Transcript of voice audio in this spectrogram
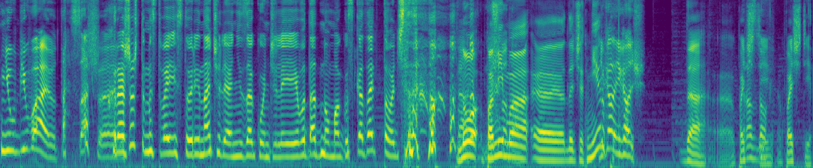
не убивают, а Саша... Хорошо, что мы с твоей историей начали, а не закончили. Я вот одно могу сказать точно. Но ну помимо, э, значит, нерп... Николай Николаевич, Да, э, почти, Дроздов. почти.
